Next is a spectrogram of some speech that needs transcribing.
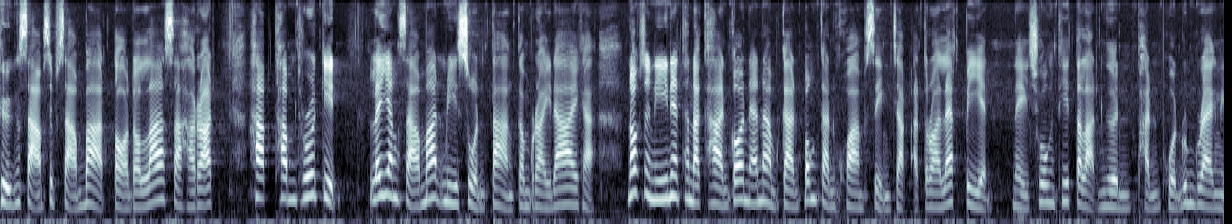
ถึง 33 บาทต่อดอลลาร์สหรัฐ หากทำธุรกิจ และยังสามารถมีส่วนต่างกำไรได้ค่ะ นอกจากนี้เนี่ยธนาคารก็แนะนำการป้องกันความเสี่ยงจากอัตราแลกเปลี่ยน ในช่วงที่ตลาดเงินผันผวนรุนแรงใน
